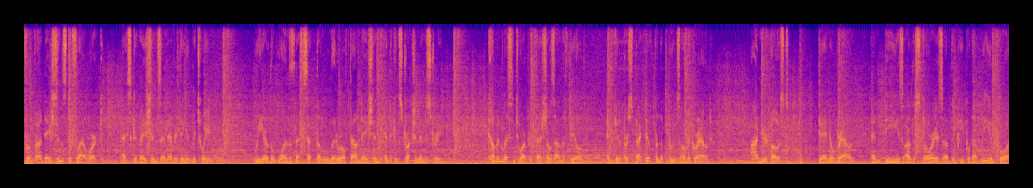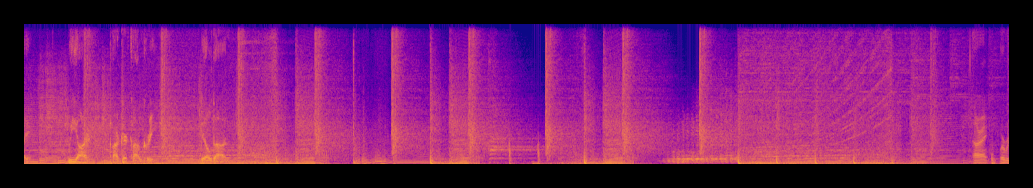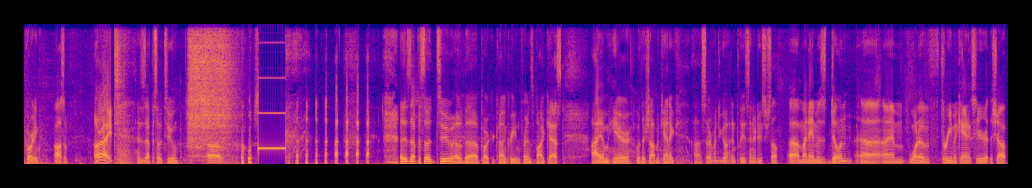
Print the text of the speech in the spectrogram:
From foundations to flat work, excavations, and everything in between, we are the ones that set the literal foundation in the construction industry. Come and listen to our professionals in the field and get a perspective from the boots on the ground. I'm your host, Daniel Brown, and these are the stories of the people that we employ. We are Parker Concrete. Build on. All right, we're recording. Awesome. All right, this is episode two of. this is episode two of the Parker Concrete and Friends podcast. I am here with our shop mechanic. Uh, sir, would you go ahead and please introduce yourself? Uh, my name is Dylan. Uh, I am one of three mechanics here at the shop.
